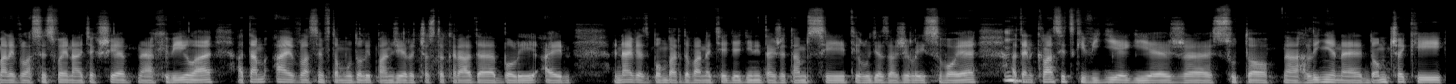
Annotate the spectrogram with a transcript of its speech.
mali mali vlastne svoje najťažšie eh, chvíle a tam aj vlastne v tom údolí Panžier častokrát eh, boli aj najviac bombardované tie dediny, takže tam si tí ľudia zažili svoje. Mm. A mhm. ten klasický vidiek je, že sú to eh, hlinené domčeky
